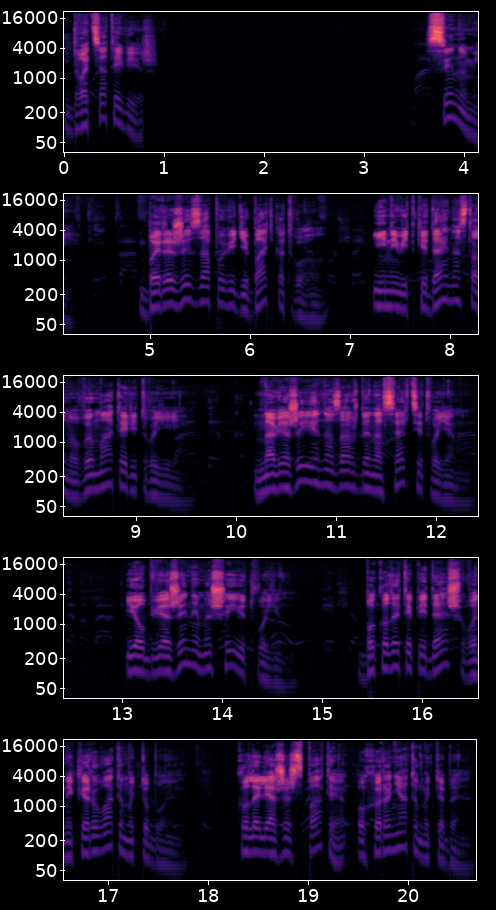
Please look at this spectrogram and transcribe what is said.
20 вірш. Сину мій, бережи заповіді батька твого і не відкидай настанови матері твоєї. Нав'яжи їх назавжди на серці твоєму і обв'яжи ними шию твою. Бо коли ти підеш, вони керуватимуть тобою. Коли ляжеш спати, охоронятимуть тебе.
